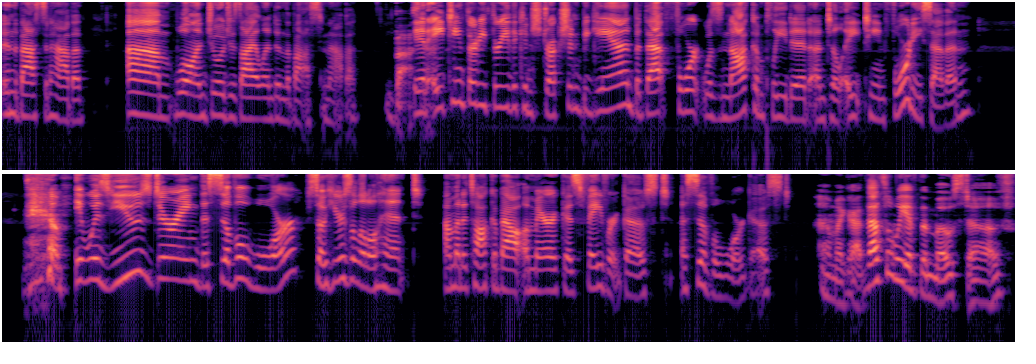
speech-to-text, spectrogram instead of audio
in the Boston Harbor. Um, well, on George's Island in the Boston Harbor. Boston. In 1833, the construction began, but that fort was not completed until 1847. Damn. It was used during the Civil War. So here's a little hint. I'm going to talk about America's favorite ghost, a Civil War ghost. Oh my god, that's what we have the most of.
